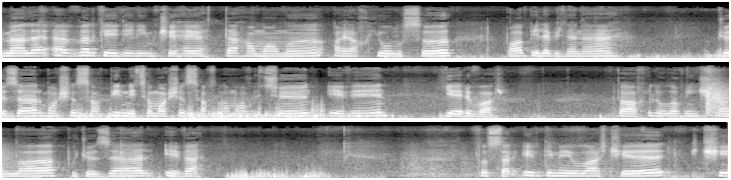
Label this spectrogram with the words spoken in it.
Deməli, əvvəl qeyd edeyim ki, həyətdə hamamı, ayaq yolusu, bax belə bir dənə gözəl maşın sax bir neçə maşın saxlamaq üçün evin yeri var. Daxil olaq inşallah bu gözəl evə. Dostlar, ev demək olar ki, iki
